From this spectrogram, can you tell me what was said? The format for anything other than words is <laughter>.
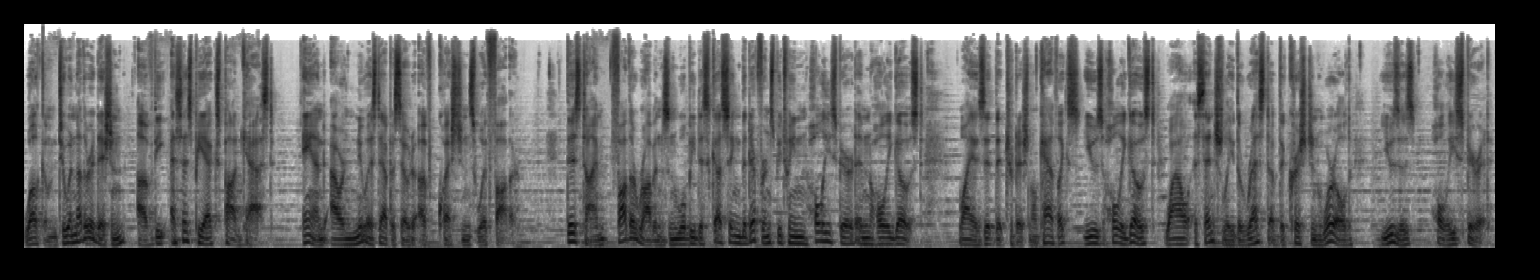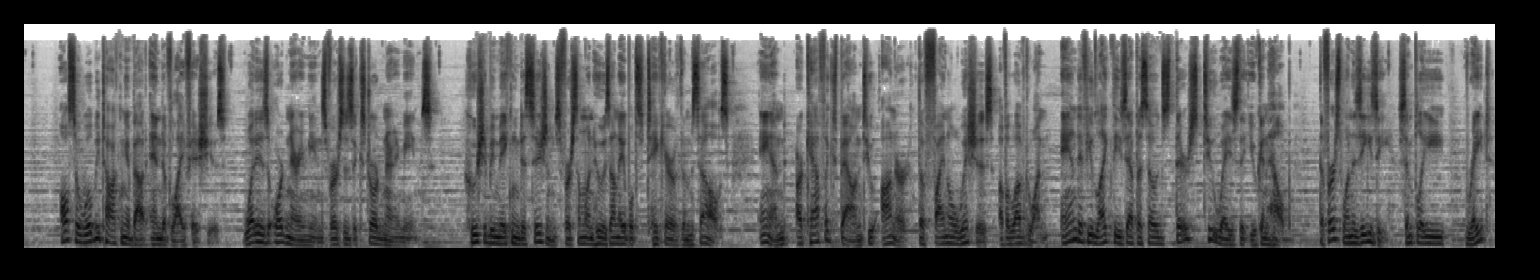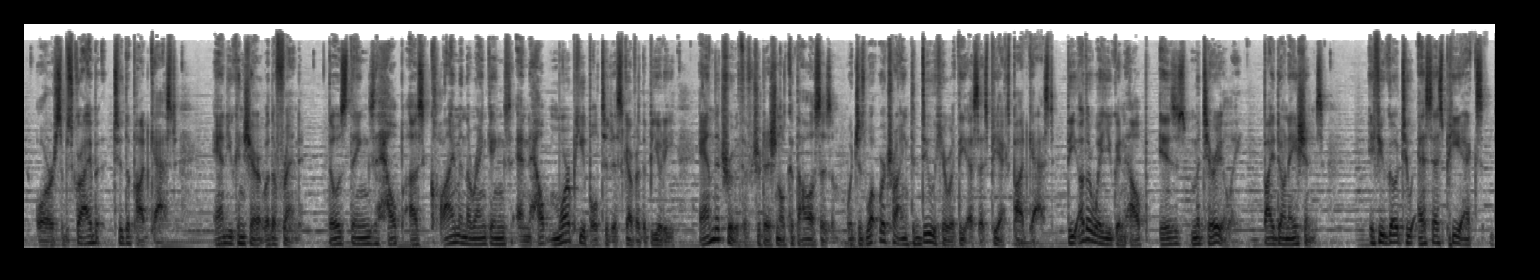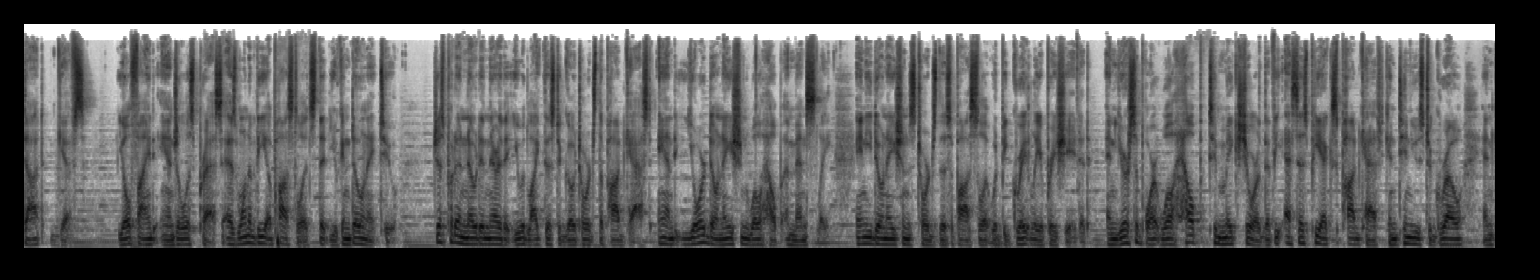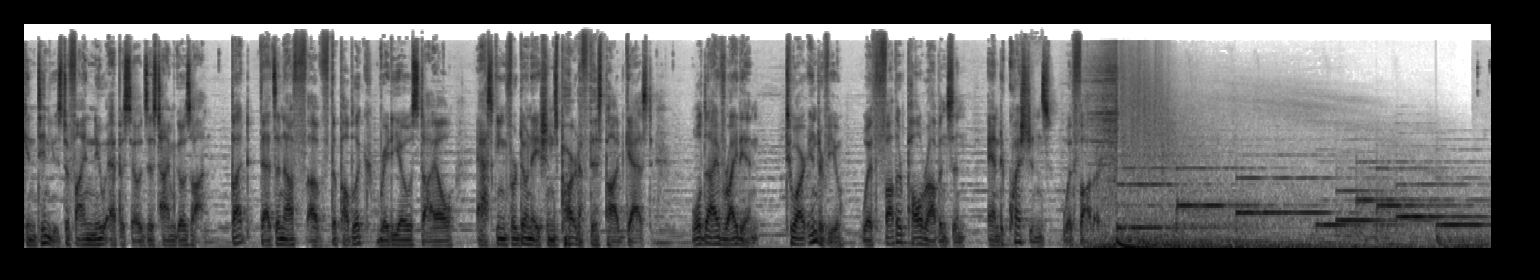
Welcome to another edition of the SSPX podcast and our newest episode of Questions with Father. This time, Father Robinson will be discussing the difference between Holy Spirit and Holy Ghost. Why is it that traditional Catholics use Holy Ghost while essentially the rest of the Christian world uses Holy Spirit? Also, we'll be talking about end of life issues. What is ordinary means versus extraordinary means? Who should be making decisions for someone who is unable to take care of themselves? And are Catholics bound to honor the final wishes of a loved one? And if you like these episodes, there's two ways that you can help. The first one is easy simply rate or subscribe to the podcast, and you can share it with a friend. Those things help us climb in the rankings and help more people to discover the beauty and the truth of traditional Catholicism, which is what we're trying to do here with the SSPX podcast. The other way you can help is materially, by donations. If you go to sspx.gifts, you'll find Angelus Press as one of the apostolates that you can donate to. Just put a note in there that you would like this to go towards the podcast, and your donation will help immensely. Any donations towards this apostolate would be greatly appreciated, and your support will help to make sure that the SSPX podcast continues to grow and continues to find new episodes as time goes on. But that's enough of the public radio style asking for donations part of this podcast. We'll dive right in to our interview with Father Paul Robinson and Questions with Father.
